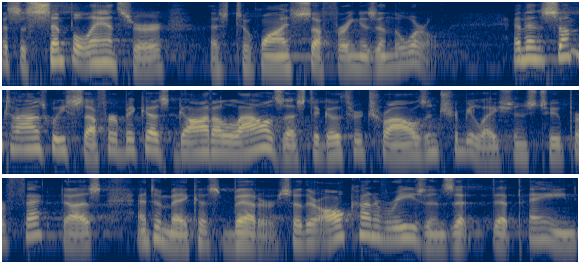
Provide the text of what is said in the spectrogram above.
that's a simple answer as to why suffering is in the world. And then sometimes we suffer because God allows us to go through trials and tribulations to perfect us and to make us better. So there are all kind of reasons that, that pain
